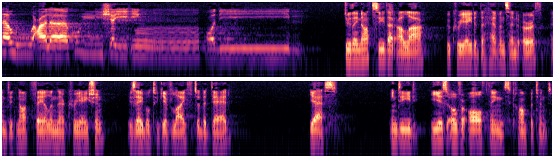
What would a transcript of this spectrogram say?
إنه على كل شيء قدير Do they not see that Allah, who created the heavens and earth and did not fail in their creation, is able to give life to the dead? Yes, indeed, He is over all things competent.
